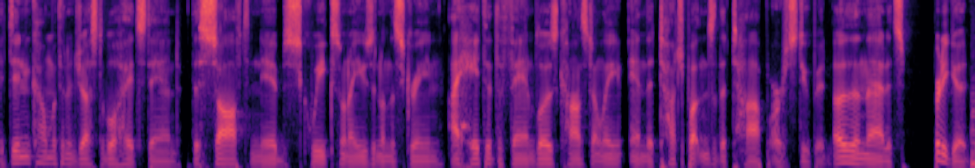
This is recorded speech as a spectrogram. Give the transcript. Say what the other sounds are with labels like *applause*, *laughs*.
It didn't come with an adjustable height stand. The soft nib squeaks when I use it on the screen. I hate that the fan blows constantly, and the touch buttons at the top are stupid. Other than that, it's pretty good.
